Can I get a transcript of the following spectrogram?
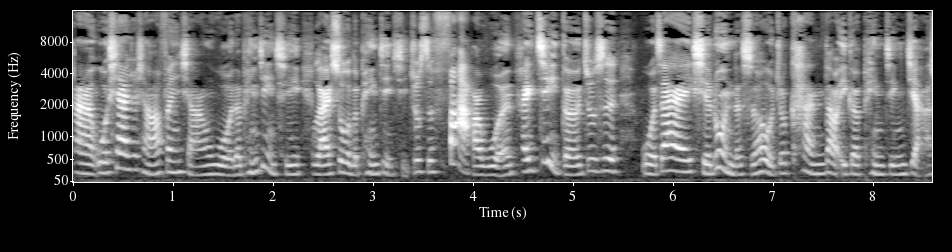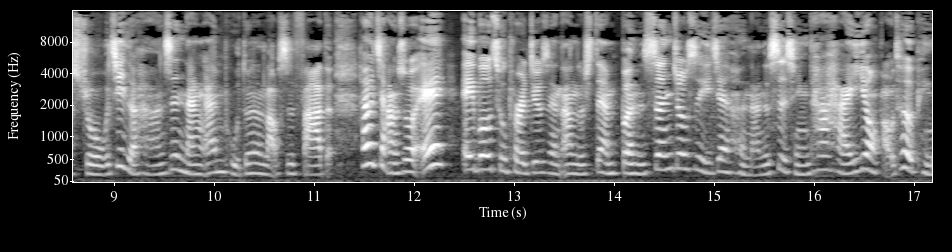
啊，我现在就想要分享我的瓶颈期来说，我的瓶颈期就是法文。还记得就是我在写论文的时候，我就看到一个瓶颈假说，我记得好像是南安普顿的老师发的，他就讲说，哎，able to produce and understand 本身就是一件很难的事情，他还用奥特瓶。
